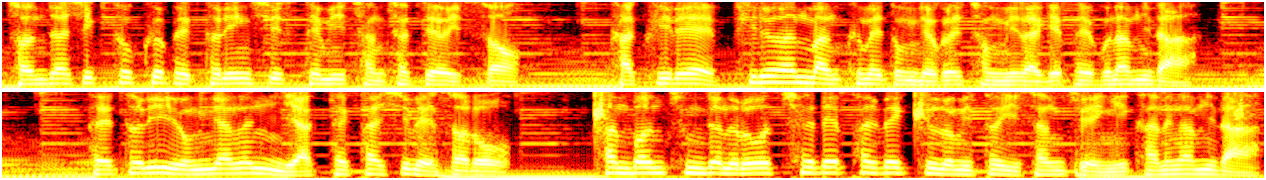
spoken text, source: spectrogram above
전자식 토크 벡터링 시스템이 장착되어 있어 각 휠에 필요한 만큼의 동력을 정밀하게 배분합니다. 배터리 용량은 약 180에서로 한 번 충전으로 최대 800km 이상 주행이 가능합니다.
